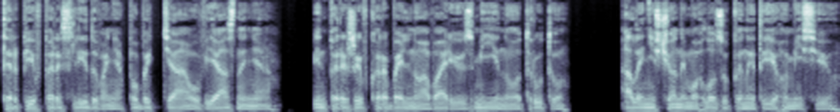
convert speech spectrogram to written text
терпів переслідування, побиття, ув'язнення. Він пережив корабельну аварію, зміїну отруту, але ніщо не могло зупинити його місію.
